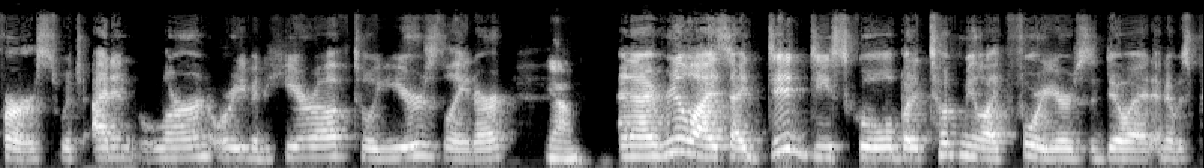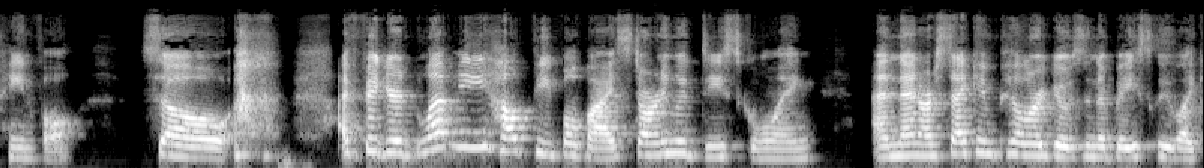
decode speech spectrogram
first, which I didn't learn or even hear of till years later. Yeah. And I realized I did deschool, but it took me like four years to do it and it was painful. So I figured let me help people by starting with deschooling. And then our second pillar goes into basically like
